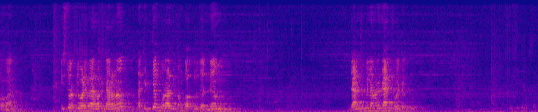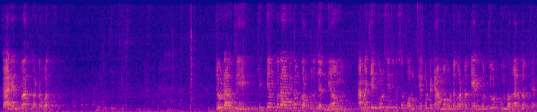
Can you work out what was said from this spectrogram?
ଅନୁମାନ ଈଶ୍ୱର କିଭଳି ଭାବରେ କାରଣ ନା କେତେ ଅଙ୍କରାଧିକମ କର୍ତ୍ତୃଜନ୍ୟମ ଜାଣିଛ ପିଲାମାନେ ଜାଣିଥିବ ଏଟାକୁ କାର୍ଯ୍ୟତ୍ୱାତ ଘଟବତ ଯେଉଁଟା ହେଉଛି କ୍ଷିତ୍ୟଙ୍କରାଧିକମ କର୍ତ୍ତୃଜନ୍ୟମ ଆମେ ଯେକୌଣସି ଜିନିଷ କରୁଛେ ଗୋଟେ କାମ ଗୋଟେ ଘଟ ତିଆରି କରୁଛେ ଗୋଟେ କୁମ୍ଭକାର ଦରକାର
